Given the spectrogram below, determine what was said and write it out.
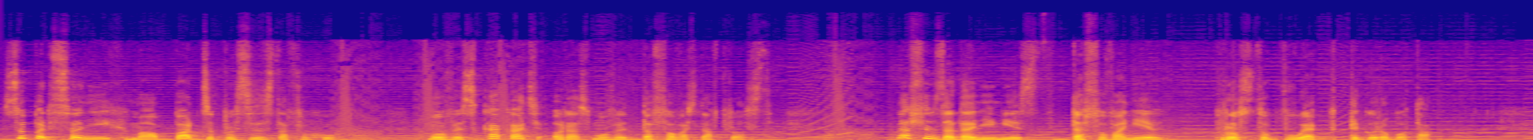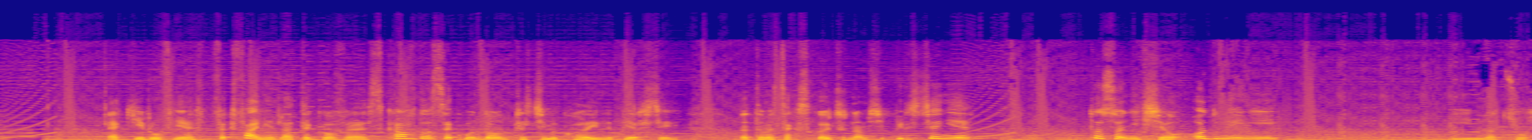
Super Sonic ma bardzo prosty zestaw ruchów. Może skakać oraz może daszować na wprost. Naszym zadaniem jest daszowanie prosto w łeb tego robota. Jak i również przetrwanie, dlatego że z każdą sekundą tracimy kolejny pierścień. Natomiast jak skończy nam się pierścienie, to Sonic się odmieni i no cóż,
